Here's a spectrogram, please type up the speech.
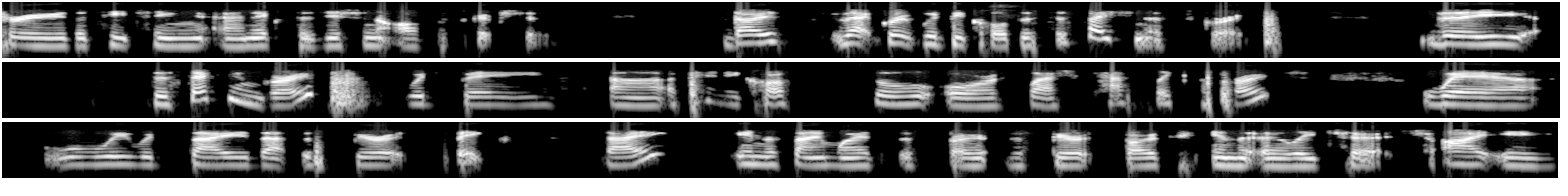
through the teaching and exposition of the scriptures. Those that group would be called the cessationist group. The the second group would be uh, a Pentecostal or slash Catholic approach, where we would say that the Spirit speaks today in the same way that the the Spirit spoke in the early church, i.e.,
